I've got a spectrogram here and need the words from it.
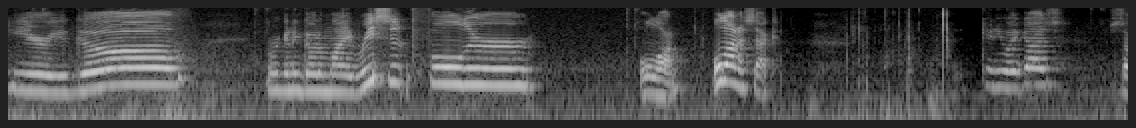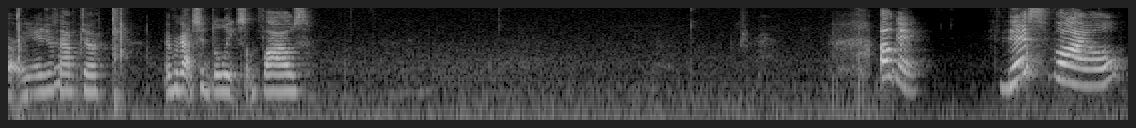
here you go. We're gonna go to my recent folder. Hold on. Hold on a sec. Can you wait, guys? Sorry, I just have to, I forgot to delete some files. Okay, this file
